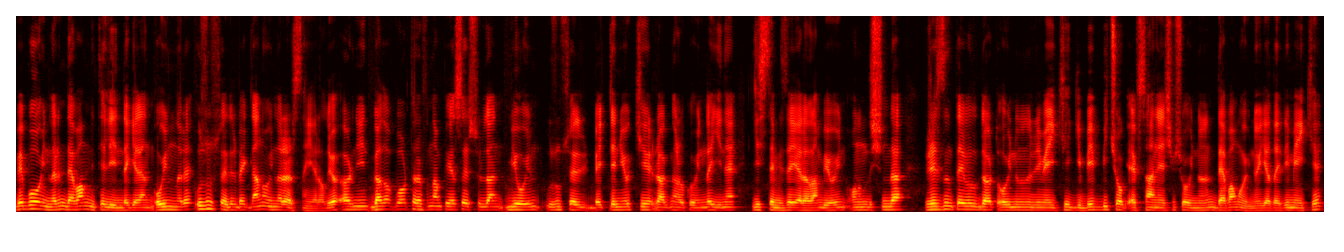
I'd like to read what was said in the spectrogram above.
ve bu oyunların devam niteliğinde gelen oyunları uzun süredir beklenen oyunlar arasında yer alıyor. Örneğin God of War tarafından piyasaya sürülen bir oyun uzun süredir bekleniyor ki Ragnarok oyunda yine listemizde yer alan bir oyun. Onun dışında Resident Evil 4 oyununun remake'i gibi birçok efsaneleşmiş oyununun devam oyunu ya da remake'i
